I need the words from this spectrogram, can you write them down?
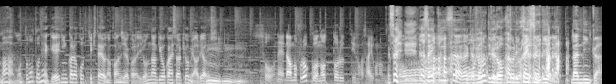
まあもともとね芸人からこっち来たような感じやからいろんな業界にそれは興味あるやうんうんうろし、んそうね。だからもうフロックを乗っ取るっていうのが最後の最近さ なんかフロック乗っ取りたい人いるよね。何人か。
